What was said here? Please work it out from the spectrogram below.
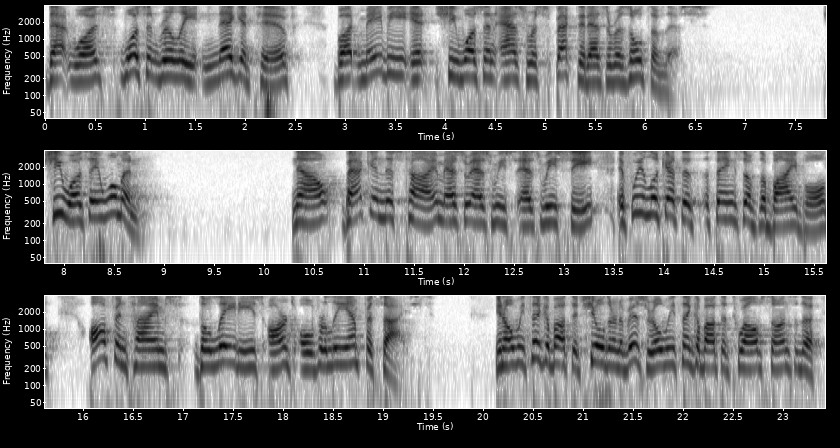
that was wasn't really negative but maybe it, she wasn't as respected as a result of this. She was a woman. Now, back in this time, as, as, we, as we see, if we look at the things of the Bible, oftentimes the ladies aren't overly emphasized. You know, we think about the children of Israel, we think about the 12 sons of the,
